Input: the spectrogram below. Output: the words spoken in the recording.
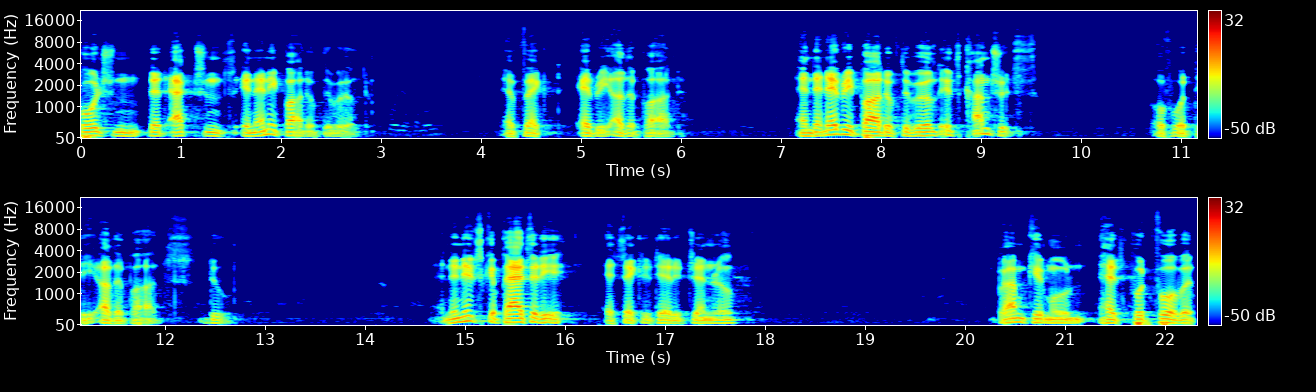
portion that actions in any part of the world affect every other part. And that every part of the world is conscious of what the other parts do. And in his capacity as Secretary General, Ban Ki-moon has put forward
